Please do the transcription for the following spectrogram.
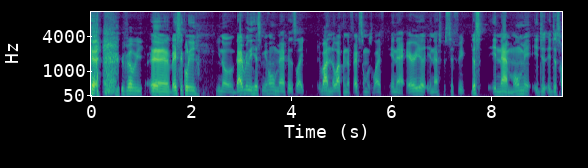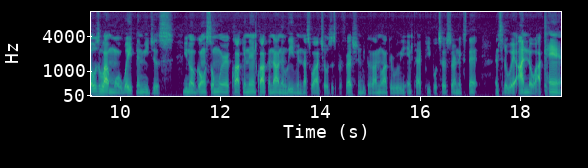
you feel me? And basically, you know, that really hits me home, man, because it's like if I know I can affect someone's life in that area, in that specific, just in that moment, it just it just holds a lot more weight than me just you know going somewhere, clocking in, clocking out, and leaving. That's why I chose this profession because I know I can really impact people to a certain extent and to the way I know I can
